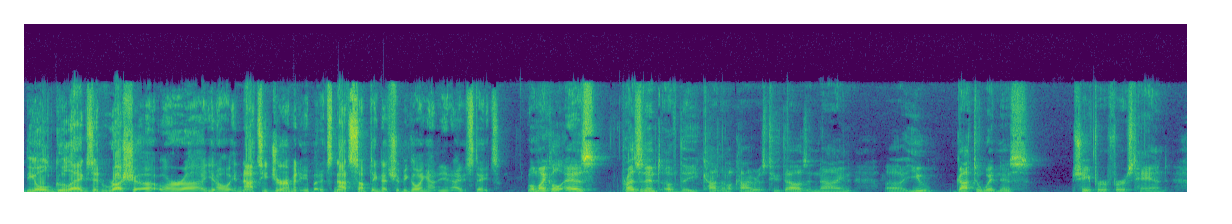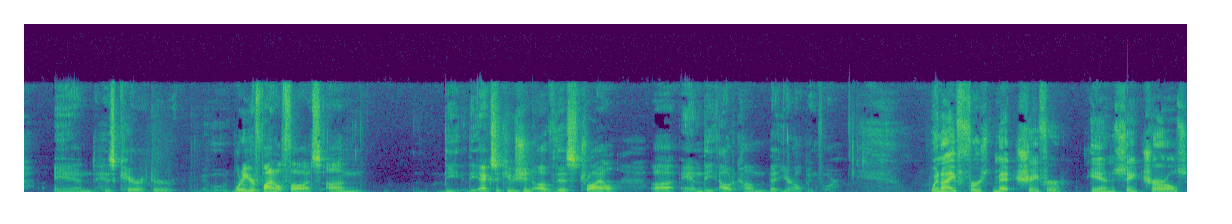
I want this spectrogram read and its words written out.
the old gulags in Russia or uh, you know in Nazi Germany, but it's not something that should be going on in the United States. Well, Michael, as president of the Continental Congress 2009, uh, you got to witness Schaeffer firsthand and his character. What are your final thoughts on the the execution of this trial uh, and the outcome that you're hoping for? When I first met Schaeffer in St. Charles,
